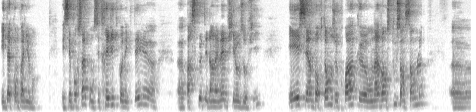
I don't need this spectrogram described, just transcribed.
et d'accompagnement. Et c'est pour ça qu'on s'est très vite connecté, euh, euh, parce que tu es dans la même philosophie. Et c'est important, je crois, qu'on avance tous ensemble euh,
